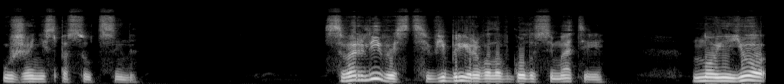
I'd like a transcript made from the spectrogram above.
уже не спасут сына. Сварливость вибрировала в голосе матери, но ее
